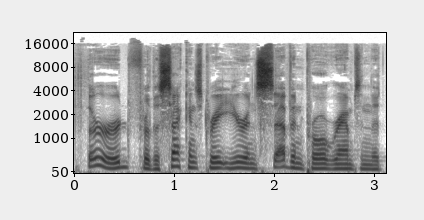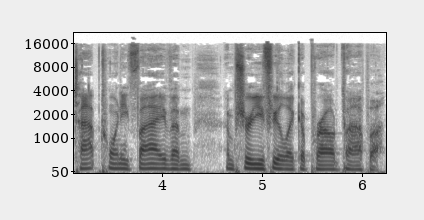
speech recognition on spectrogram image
third for the second straight year and seven programs in the top 25. I'm I'm sure you feel like a proud papa.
